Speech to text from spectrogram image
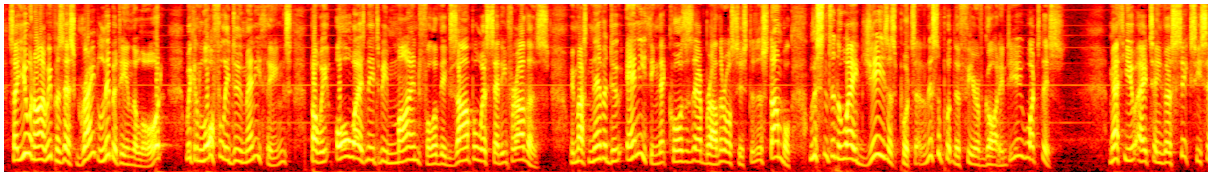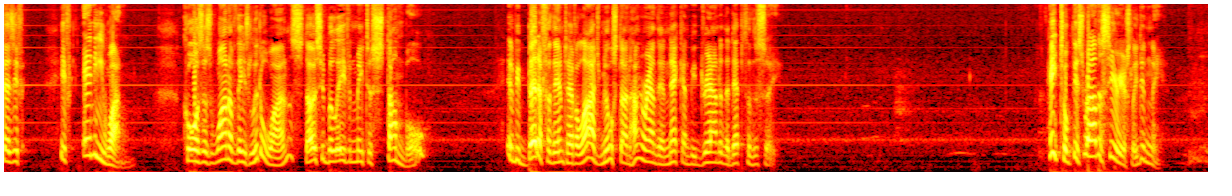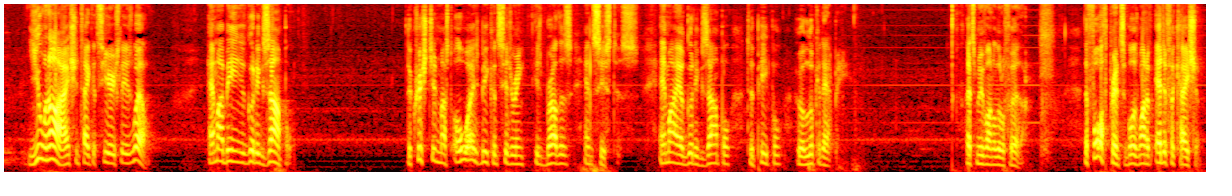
So you and I, we possess great liberty in the Lord. We can lawfully do many things, but we always need to be mindful of the example we're setting for others. We must never do anything that causes our brother or sister to stumble. Listen to the way Jesus puts it, and this will put the fear of God into you. Watch this. Matthew 18, verse 6, he says, If, if anyone causes one of these little ones, those who believe in me, to stumble, it'd be better for them to have a large millstone hung around their neck and be drowned in the depths of the sea. He took this rather seriously, didn't he? You and I should take it seriously as well. Am I being a good example? The Christian must always be considering his brothers and sisters. Am I a good example to people who are looking at me? Let's move on a little further. The fourth principle is one of edification.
